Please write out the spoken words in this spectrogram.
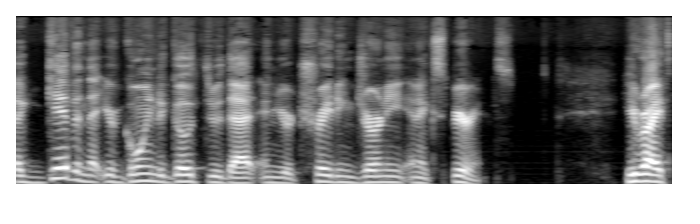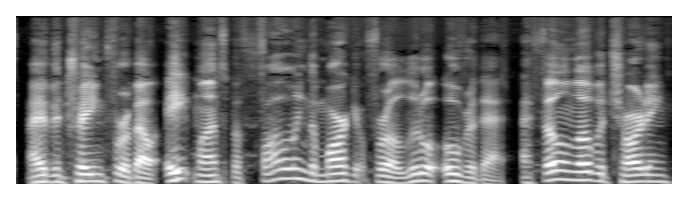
a given that you're going to go through that in your trading journey and experience. He writes, I have been trading for about eight months, but following the market for a little over that. I fell in love with charting,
